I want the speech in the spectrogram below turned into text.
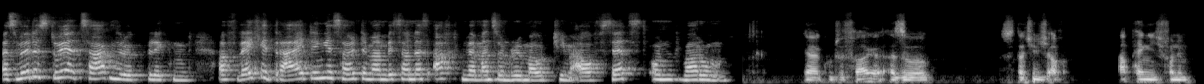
Was würdest du jetzt sagen, rückblickend? Auf welche drei Dinge sollte man besonders achten, wenn man so ein Remote-Team aufsetzt und warum? Ja, gute Frage. Also es ist natürlich auch abhängig von dem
